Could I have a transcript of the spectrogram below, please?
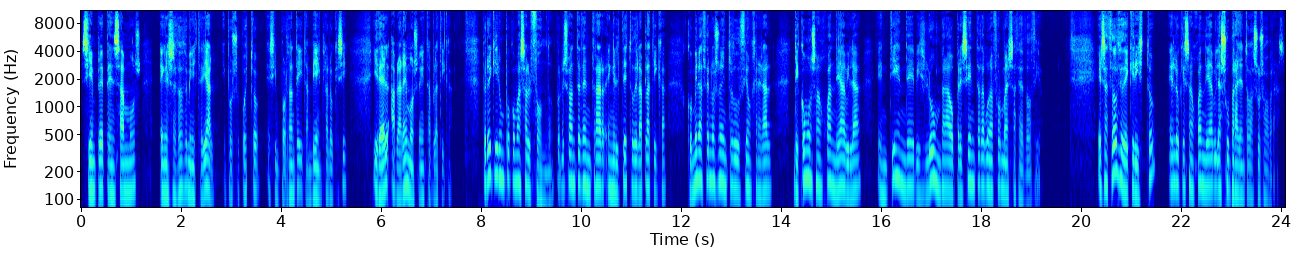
siempre pensamos en el sacerdocio ministerial, y por supuesto es importante y también, claro que sí, y de él hablaremos en esta plática. Pero hay que ir un poco más al fondo, por eso antes de entrar en el texto de la plática, conviene hacernos una introducción general de cómo San Juan de Ávila entiende, vislumbra o presenta de alguna forma el sacerdocio. El sacerdocio de Cristo es lo que San Juan de Ávila subraya en todas sus obras,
